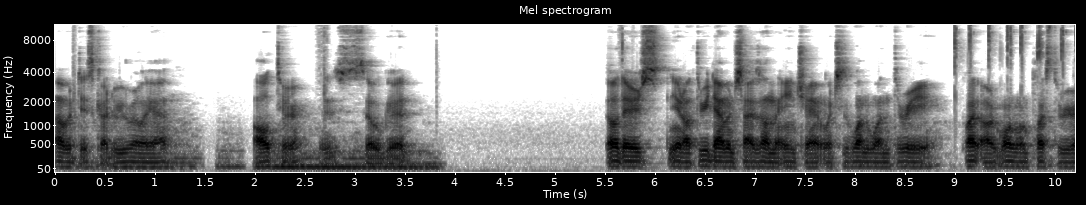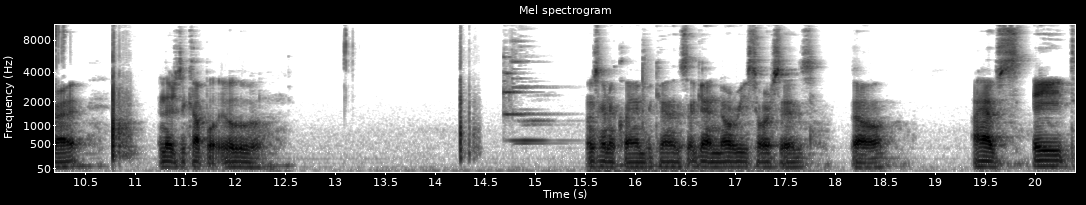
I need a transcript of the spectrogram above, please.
I would discard reroll, yeah. Alter is so good. Oh, there's, you know, three damage size on the Ancient, which is 113, plus, or 1 1 plus 3, right? And there's a couple, ooh. I'm just going to claim because, again, no resources. So I have 8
